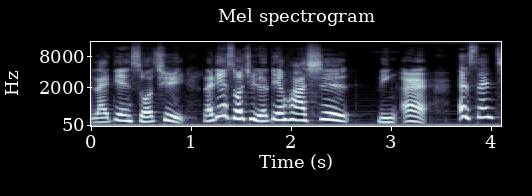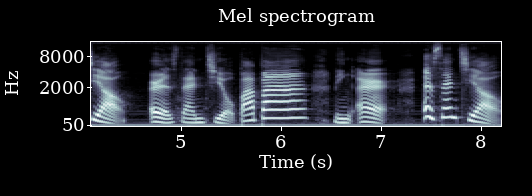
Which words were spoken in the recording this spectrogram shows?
来电索取。来电索取的电话是零二二三九二三九八八零二二三九。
